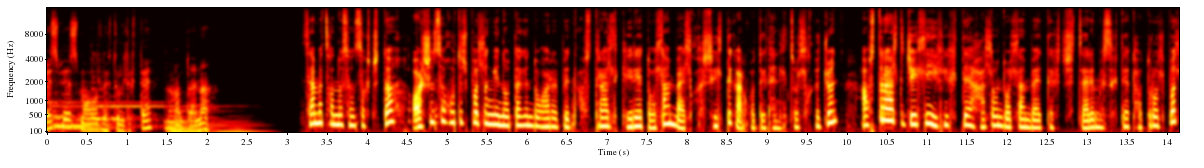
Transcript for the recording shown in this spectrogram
SPS Монгол нэвтрүүлэгтэй хамт байна. Сайн бацхан уу сонсогчдоо оршин суух удаж булангийн удаагийн дугаараар бид Австралид гэрээ дулаан байлгах шилдэг аргуудыг танилцуулах гэж байна. Австралид жилийн ихэнхдээ халуун дулаан байдагч зарим хэсэгтээ тодруулбал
